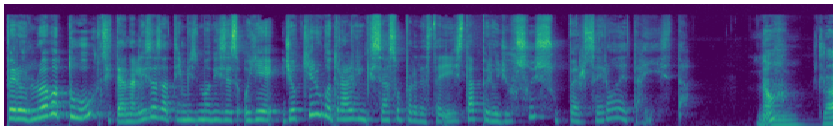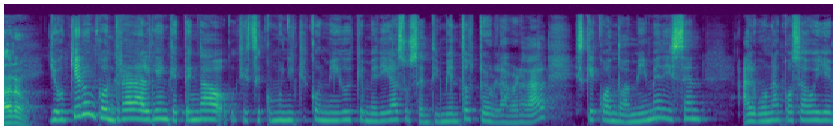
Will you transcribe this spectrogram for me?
Pero luego tú, si te analizas a ti mismo, dices, oye, yo quiero encontrar a alguien que sea súper detallista, pero yo soy súper cero detallista. ¿No? claro. Yo quiero encontrar a alguien que tenga, que se comunique conmigo y que me diga sus sentimientos, pero la verdad es que cuando a mí me dicen alguna cosa, oye,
